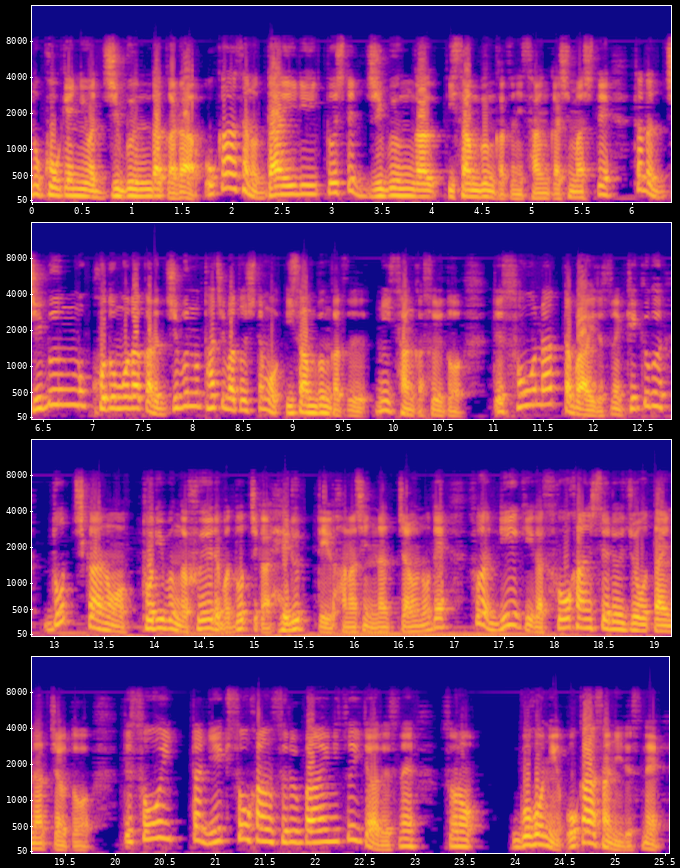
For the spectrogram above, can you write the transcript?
の貢献人は自分だから、お母さんの代理として自分が遺産分割に参加しまして、ただ自分も子供だから自分の立場としても遺産分割に参加すると。で、そうなった場合ですね、結局、どっちかの取り分が増えればどっちか減るっていう話になっちゃうので、それは利益が相反してる状態になっちゃうと。で、そういった利益相反する場合についてはですね、その、ご本人、お母さんにですね、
